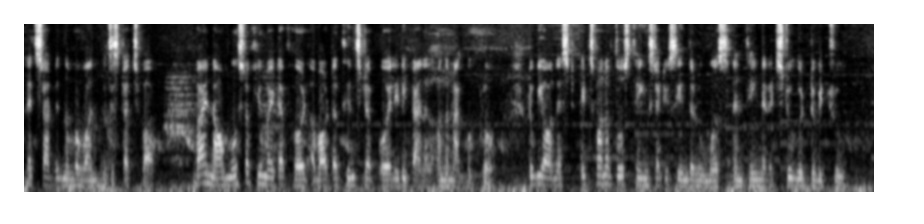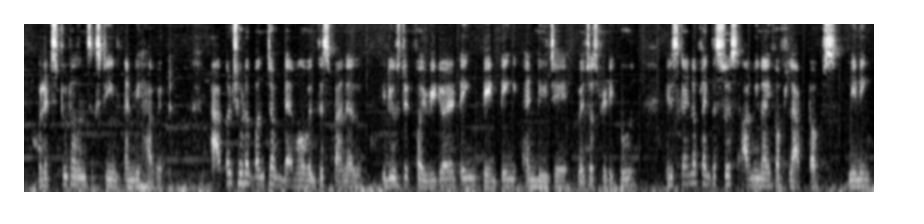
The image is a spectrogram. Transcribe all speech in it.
Let's start with number 1 which is touch bar. By now most of you might have heard about a thin strip OLED panel on the MacBook Pro. To be honest, it's one of those things that you see in the rumors and think that it's too good to be true. But it's 2016 and we have it. Apple showed a bunch of demo with this panel. It used it for video editing, painting and DJ which was pretty cool. It is kind of like the Swiss army knife of laptops, meaning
